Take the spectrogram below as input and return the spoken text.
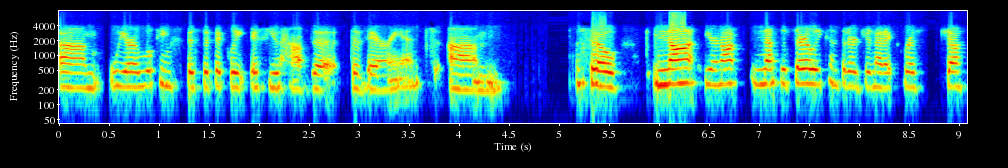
um, we are looking specifically if you have the, the variant. Um, so not you're not necessarily considered genetic risk just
